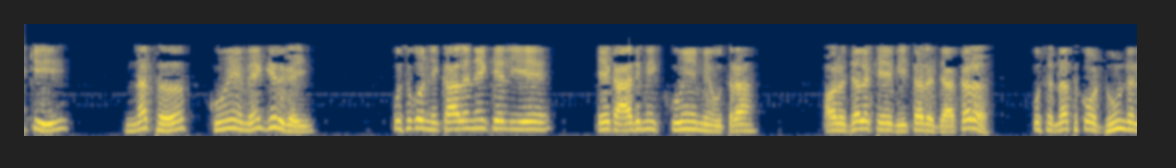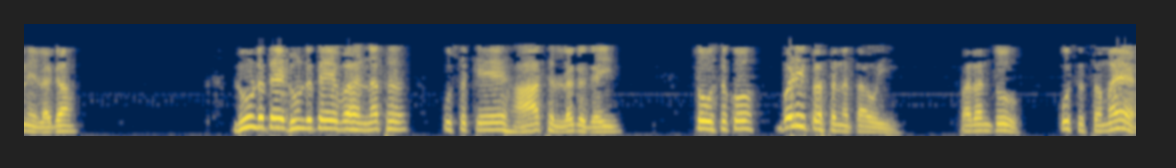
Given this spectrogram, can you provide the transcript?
की नथ कुएँ में गिर गई। उसको निकालने के लिए एक आदमी कुएँ में उतरा और जल के भीतर जाकर उस नथ को ढूँढने लगा। ढूंढते ढूंढते वह नथ उसके हाथ लग गई तो उसको बड़ी प्रसन्नता हुई। परंतु उस समय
